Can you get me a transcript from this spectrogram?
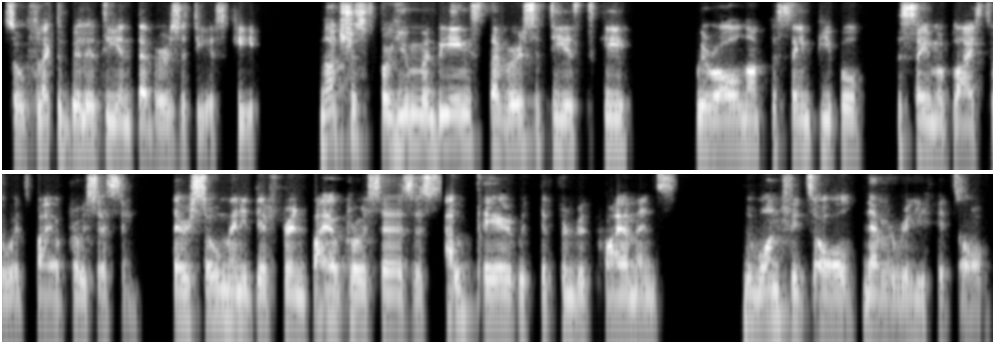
So flexibility and diversity is key. Not just for human beings, diversity is key. We're all not the same people. The same applies towards bioprocessing. There are so many different bioprocesses out there with different requirements. The one fits all never really fits all.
